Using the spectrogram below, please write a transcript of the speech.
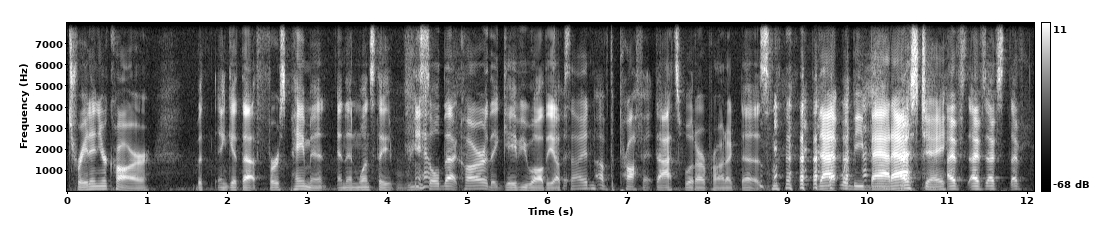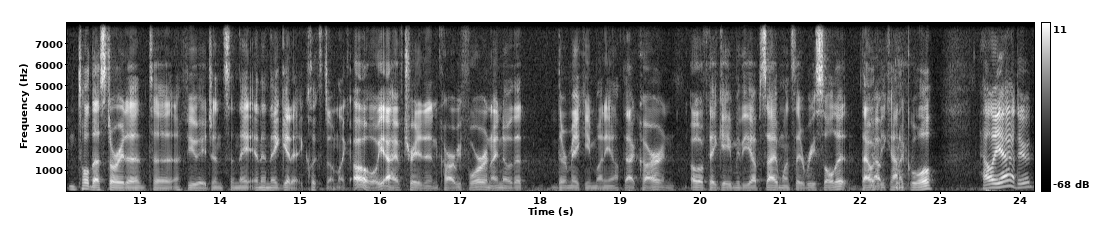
trade in your car, but and get that first payment, and then once they resold that car, they gave you all the upside. Of the profit. That's what our product does. that would be badass, Jay. I've, I've, I've, I've told that story to, to a few agents, and they and then they get it. It clicks to them like, oh yeah, I've traded in a car before, and I know that they're making money off that car. And oh, if they gave me the upside once they resold it, that would Yep. be kind of cool. Hell yeah, dude.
